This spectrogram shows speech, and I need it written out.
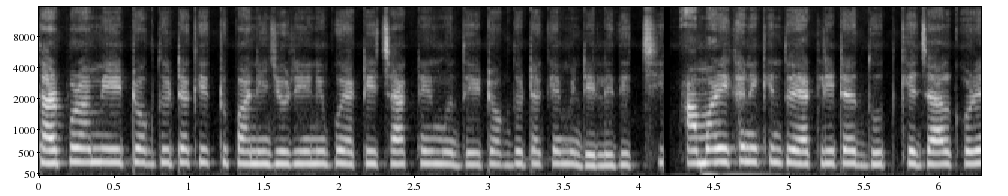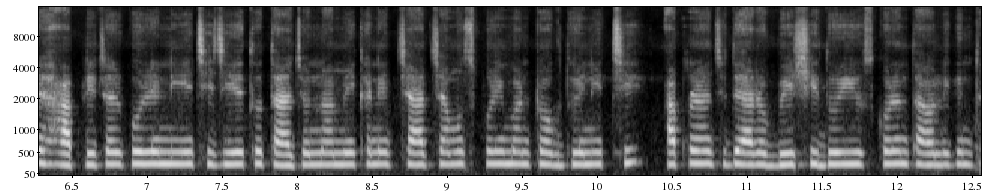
তারপর আমি এই টক দইটাকে একটু পানি জড়িয়ে নেব, একটি চাকনির মধ্যে এই টক দইটাকে আমি ঢেলে দিচ্ছি। আমার এখানে কিন্তু এক লিটার দুধকে জাল করে হাফ লিটার করে নিয়েছি যেহেতু, তার জন্য আমি এখানে চার চামচ পরিমাণ টক দই নিচ্ছি। আপনারা যদি আরও বেশি দই ইউজ করেন, তাহলে কিন্তু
